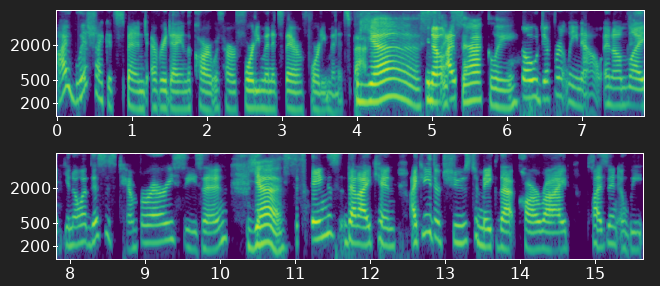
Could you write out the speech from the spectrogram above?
i wish i could spend every day in the car with her 40 minutes there and 40 minutes back. Yes you know exactly. so differently now and i'm like you know what? This is temporary season. Yes. things that i can i can either choose to make that car ride pleasant and we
